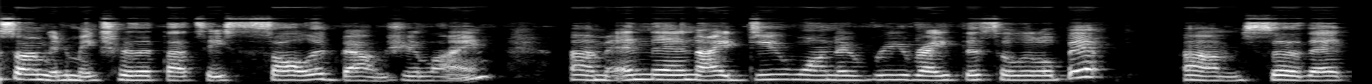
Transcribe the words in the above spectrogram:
So I'm going to make sure that that's a solid boundary line. Um, and then I do want to rewrite this a little bit um, so that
